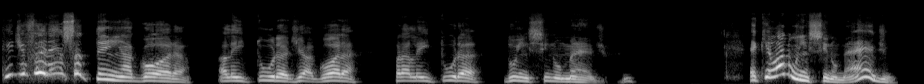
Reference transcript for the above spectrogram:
Que diferença tem agora a leitura de agora para a leitura do ensino médio? É que lá no ensino médio,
